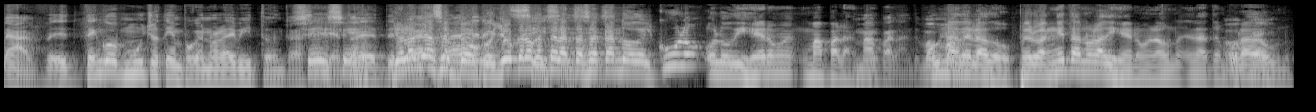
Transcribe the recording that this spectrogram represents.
ah, eh, tengo mucho tiempo que no la he visto. en Sí, sí. entonces, Yo la vi hace poco. tener- Yo creo sí, que te la está sacando del culo o lo dijeron más para adelante. Más para adelante. Una de las dos. Pero en esta no la dijeron, en la, en la temporada Ok. 1.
